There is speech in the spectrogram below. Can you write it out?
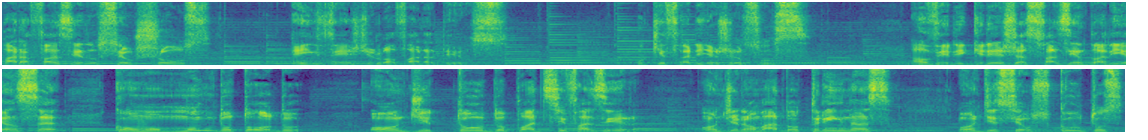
para fazer os seus shows em vez de louvar a Deus? O que faria Jesus ao ver igrejas fazendo aliança com o mundo todo, onde tudo pode se fazer? Onde não há doutrinas, onde seus cultos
